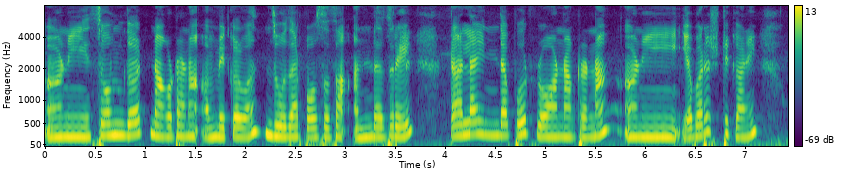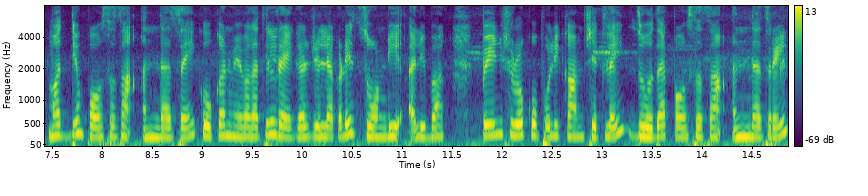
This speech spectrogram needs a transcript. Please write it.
आणि सोनगड नागठाणा आंबेकळवण जोरदार पावसाचा अंदाज राहील. टाला इंदापूर रोहा नागठाणा आणि या बऱ्याच ठिकाणी मध्यम पावसाचा अंदाज आहे. कोकण विभागातील रायगड जिल्ह्याकडे चोंडी अलिबाग पेनशुरो कोपोली कामशेतलाही जोरदार पावसाचा अंदाज राहील.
